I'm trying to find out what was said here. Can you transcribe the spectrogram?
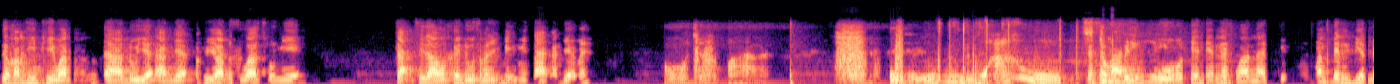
ด้วยความที่พีวัตอ่าดูเยอะอ่านเยอะพีวัตรู้สึกว่าช่วงนี้กะที่เราเคยดูสมัยเด็กๆมีต่างกันเยอะไหมโอ้เยอะมากอะโอ้โหว้าวแต่ส่วนมากที่กูเห็นเห็นนะว่าน่ามันเป็นเปลี่ยนไป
